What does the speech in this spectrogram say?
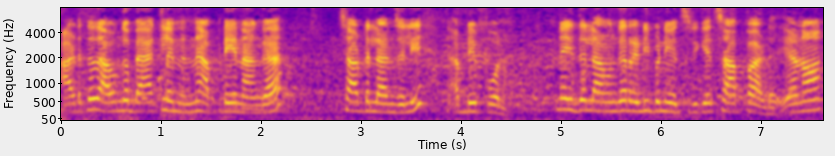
அடுத்தது அவங்க பேக்கில் நின்று அப்படியே நாங்கள் சாப்பிடலான்னு சொல்லி அப்படியே போனோம். இன்னும் இதெல்லாம் அவங்க ரெடி பண்ணி வச்சுருக்க சாப்பாடு. ஏன்னா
